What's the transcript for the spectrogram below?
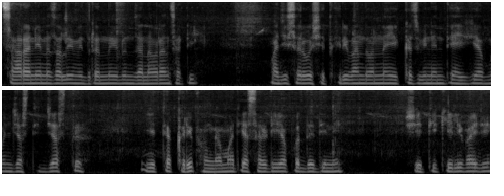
चारा नेणं चालू आहे मित्रांनो इकडून जनावरांसाठी. माझी सर्व शेतकरी बांधवांना एकच विनंती आहे की आपण जास्तीत जास्त येत्या खरीप हंगामात यासाठी या पद्धतीने शेती केली पाहिजे.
